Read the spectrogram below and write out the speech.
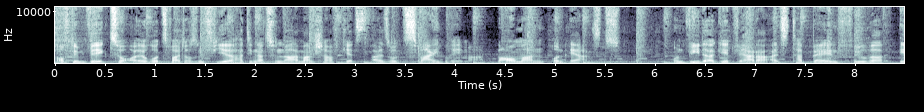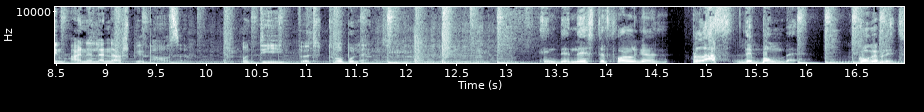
Auf dem Weg zur Euro 2004 hat die Nationalmannschaft jetzt also zwei Bremer, Baumann und Ernst. Und wieder geht Werder als Tabellenführer in eine Länderspielpause und die wird turbulent. In der nächsten Folge Plus de Bombe. Kugelblitz.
